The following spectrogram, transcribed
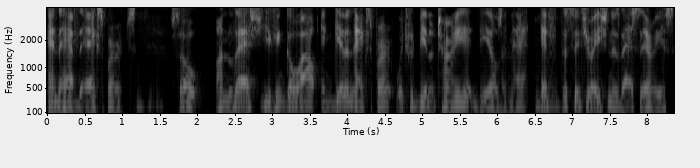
and they have the experts. Mm-hmm. So unless you can go out and get an expert, which would be an attorney that deals in that. Mm-hmm. If the situation is that serious,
